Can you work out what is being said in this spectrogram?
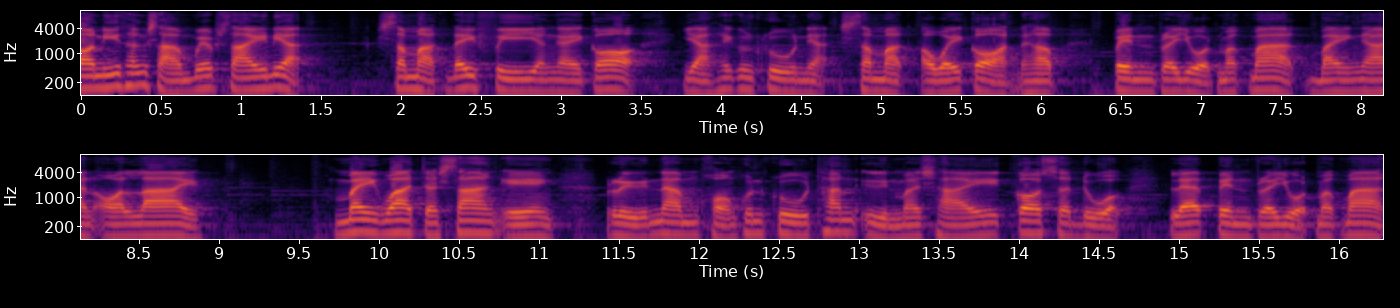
ตอนนี้ทั้ง 3 เว็บไซต์เนี่ย สมัครได้ฟรียังไงก็อยากให้คุณครูเนี่ยสมัครเอาไว้ก่อนนะครับ เป็นประโยชน์มากๆ ใบงานออนไลน์ ไม่ว่าจะสร้างเอง หรือนำของคุณครูท่านอื่นมาใช้ก็สะดวก และเป็นประโยชน์มาก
